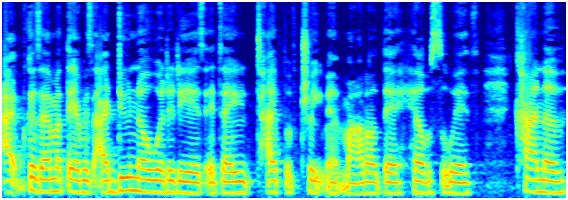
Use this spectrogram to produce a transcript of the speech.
I, because I'm a therapist, I do know what it is. It's a type of treatment model that helps with kind of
